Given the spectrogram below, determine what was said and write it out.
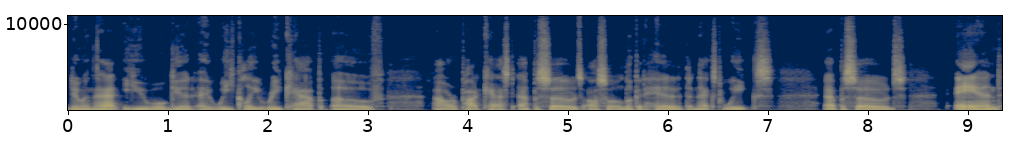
Doing that, you will get a weekly recap of our podcast episodes, also a look ahead at the next week's episodes, and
